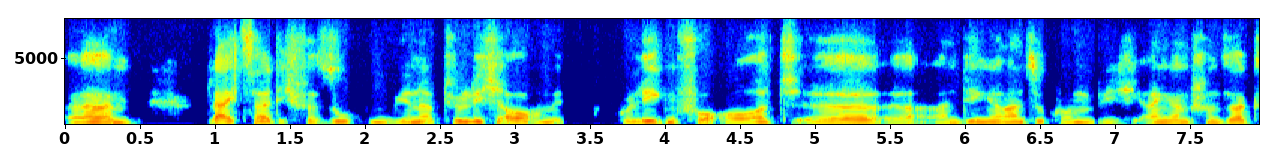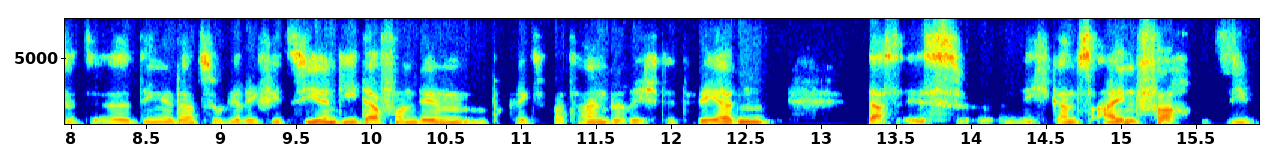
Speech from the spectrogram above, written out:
Ähm, gleichzeitig versuchen wir natürlich auch mit Kollegen vor Ort äh, äh, an Dinge ranzukommen, wie ich eingangs schon sagte, äh, Dinge dazu verifizieren, die da von den Kriegsparteien berichtet werden. Das ist nicht ganz einfach. Sie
